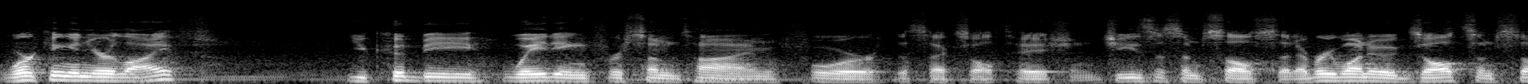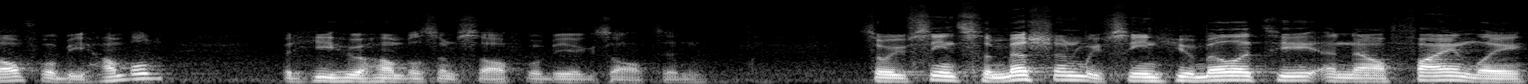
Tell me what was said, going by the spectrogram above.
working in your life, you could be waiting for some time for this exaltation. Jesus himself said, Everyone who exalts himself will be humbled, but he who humbles himself will be exalted. So we've seen submission, we've seen humility, and now finally,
